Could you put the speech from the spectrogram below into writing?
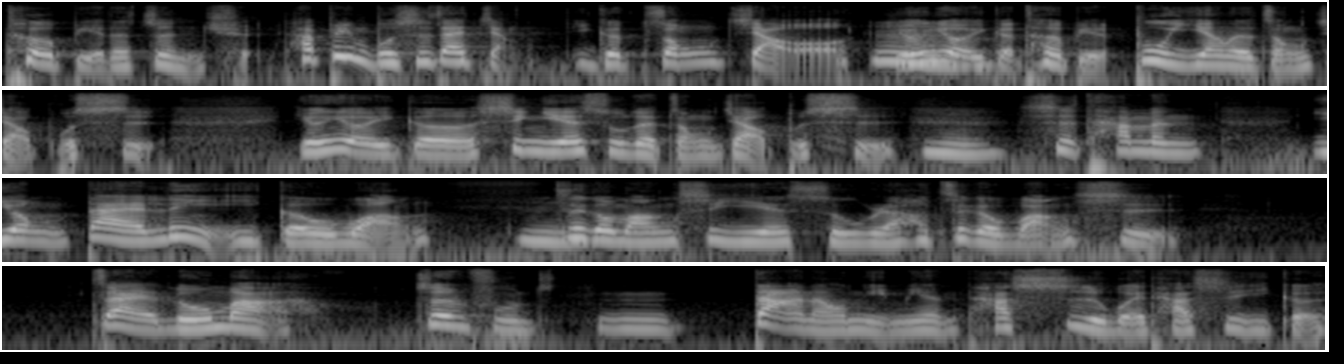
特别的政权，它并不是在讲一个宗教哦，拥有一个特别不一样的宗教，不是拥有一个信耶稣的宗教，不是，嗯，是他们拥戴另一个王，嗯，这个王是耶稣，然后这个王是在罗马政府嗯大脑里面，他视为他是一个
